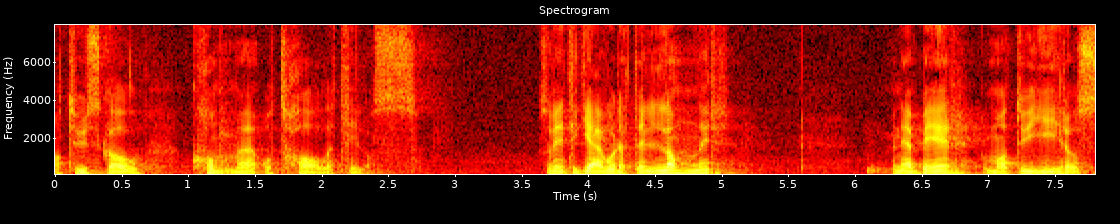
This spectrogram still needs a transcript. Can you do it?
At du skal komme og tale til oss. Så vet ikke jeg hvor dette lander, men jeg ber om at du gir oss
